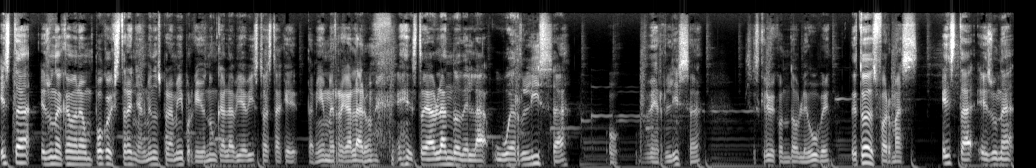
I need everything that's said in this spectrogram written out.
Esta es una cámara un poco extraña, al menos para mí, porque yo nunca la había visto hasta que también me regalaron. Estoy hablando de la Werlisa Verlisa, se escribe con W. De todas formas, esta es una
